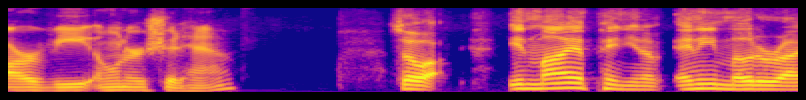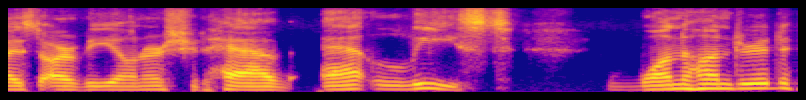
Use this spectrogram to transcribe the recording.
RV owner should have? So, in my opinion, any motorized RV owner should have at least 100,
